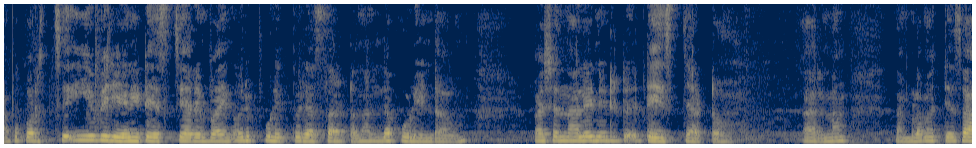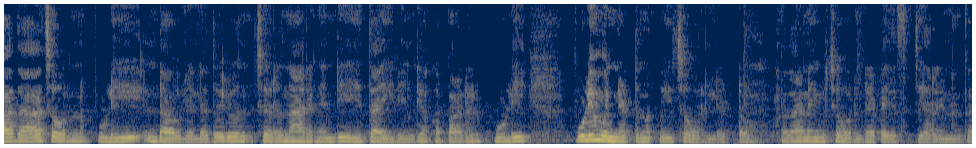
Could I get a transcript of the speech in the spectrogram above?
അപ്പോൾ കുറച്ച് ഈ ബിരിയാണി ടേസ്റ്റ് പറയുമ്പോൾ ഒരു പുളിപ്പ് രസമാട്ടോ നല്ല പുളി ഉണ്ടാവും പക്ഷെ എന്നാലും ഇതിനൊരു ടേസ്റ്റ് ആട്ടോ. കാരണം നമ്മളെ മറ്റേ സാധാ ചോറിന് പുളി ഉണ്ടാവില്ലല്ലോ. അതൊരു ചെറുനാരങ്ങന്റെ ഈ തൈരിന്റെ ഒക്കെ പാടെ ഒരു പുളി പുളി മുന്നിട്ട് നിൽക്കും ഈ ചോറിൽ കേട്ടോ അതാണ് ഈ ചോറിന്റെ ടേസ്റ്റ് അറിയണത്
